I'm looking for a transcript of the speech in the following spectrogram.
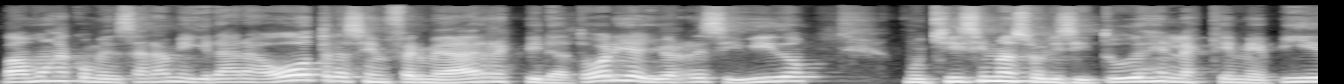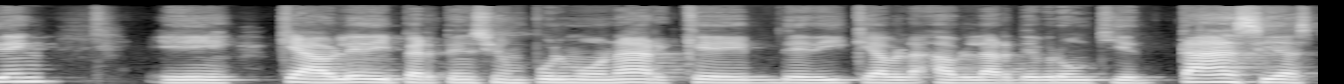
Vamos a comenzar a migrar a otras enfermedades respiratorias. Yo he recibido muchísimas solicitudes en las que me piden eh, que hable de hipertensión pulmonar, que dedique a hablar de bronquiectasias.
